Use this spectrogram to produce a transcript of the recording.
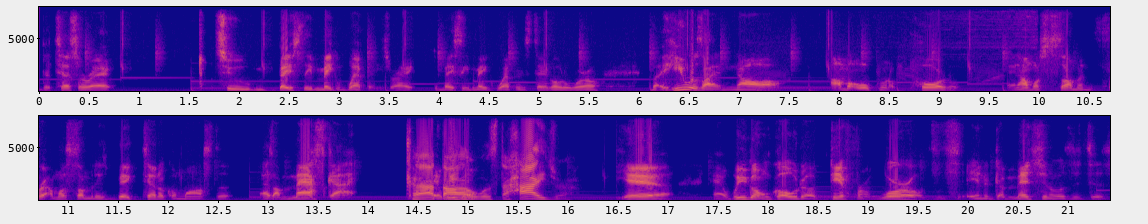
the tesseract to basically make weapons, right? To basically make weapons to go to the world. But he was like, "Nah, I'm gonna open a portal and I'm gonna summon I'm gonna summon this big tentacle monster as a mascot." Cause I thought gonna, it was the Hydra. Yeah, and we gonna go to different worlds, it's interdimensionals. It's just,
